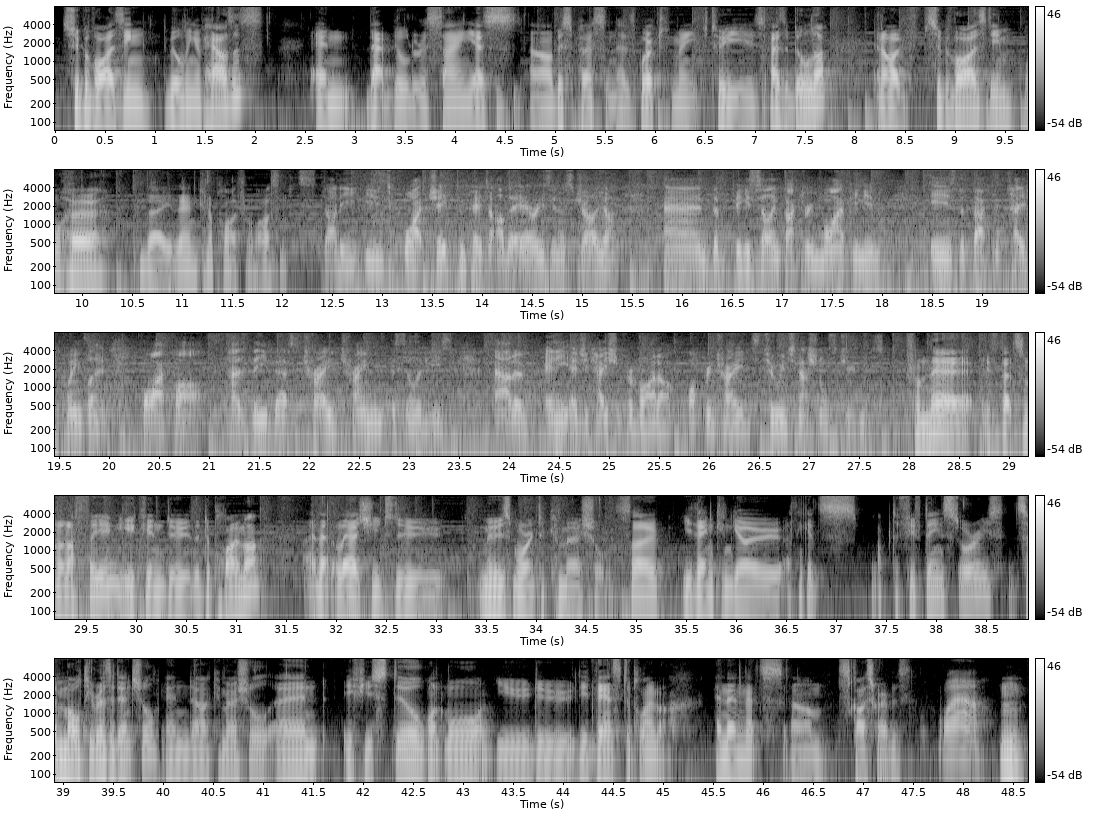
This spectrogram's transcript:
supervising the building of houses. And that builder is saying, yes, uh, this person has worked for me for two years as a builder, and I've supervised him or her. They then can apply for a license. Study is quite cheap compared to other areas in Australia, and the biggest selling factor, in my opinion, is the fact that TAFE Queensland, by far, has the best trade training facilities out of any education provider offering trades to international students. From there, if that's not enough for you, you can do the diploma, and that allows you to do moves more into commercial. So you then can go, I think it's up to 15 stories. So multi residential and uh, commercial. And if you still want more, you do the advanced diploma, and then that's um, skyscrapers. Wow. Mm.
